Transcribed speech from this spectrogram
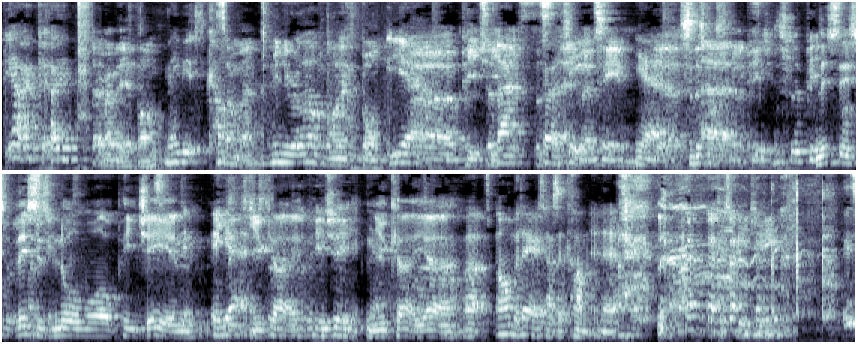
Yeah, I, I don't remember the f bomb. Maybe it's come. Somewhere. I mean, you're allowed one F bomb. Yeah. Uh, PG. So that's the 13. 13. Yeah. So this must have been a PG. This was a PG. this is this is normal old PG in Yeah. the UK. PG. UK, yeah. Uh, Amadeus has a cunt in it. It's PG. It's a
